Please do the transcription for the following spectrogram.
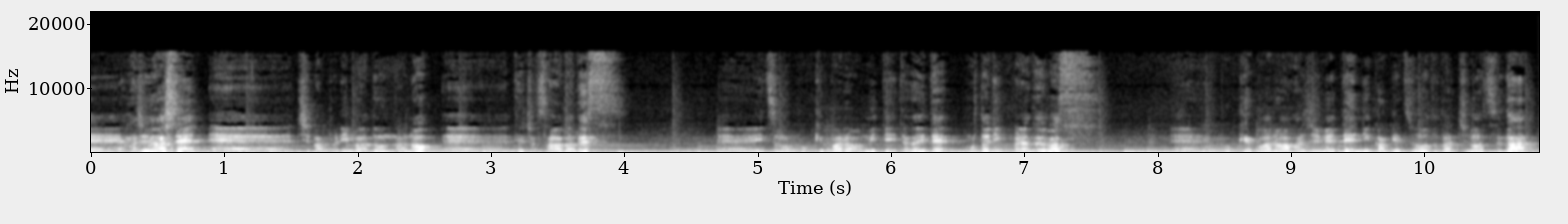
えー、はじめまして、えー、千葉プリマドンナの、えー、店長澤田です、え、いつもポケパラを見ていただいて本当にありがとうございます、え、ポケパラを始めて2ヶ月ほど経ちますが、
